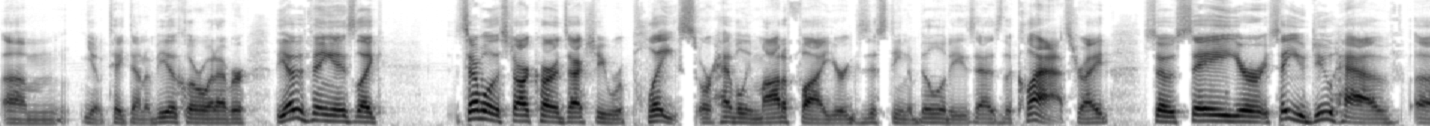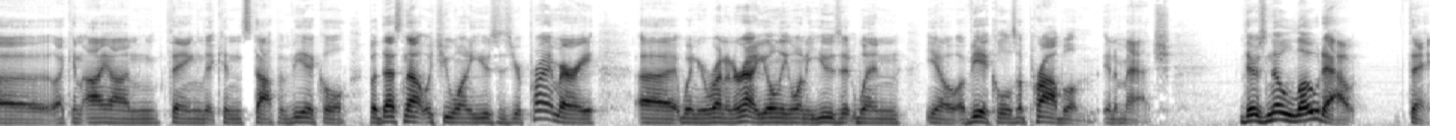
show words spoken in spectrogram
um, you know take down a vehicle or whatever. The other thing is like several of the star cards actually replace or heavily modify your existing abilities as the class, right? So say you're say you do have uh, like an ion thing that can stop a vehicle, but that's not what you want to use as your primary uh, when you're running around. You only want to use it when you know a vehicle is a problem in a match. There's no loadout thing.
